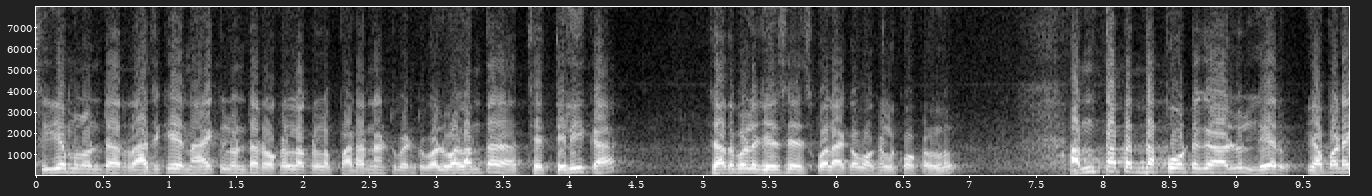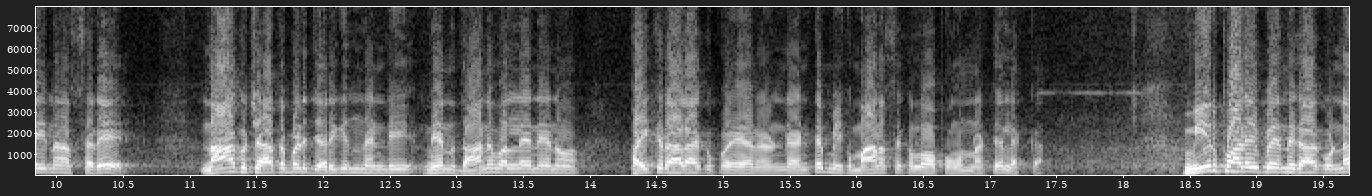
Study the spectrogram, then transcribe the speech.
సీఎంలు ఉంటారు. రాజకీయ నాయకులు ఉంటారు. ఒకళ్ళొకళ్ళు పడనటువంటి వాళ్ళు. వాళ్ళంతా తెలియక చేతబడులు చేసేసుకోలేక ఒకరికొకళ్ళు అంత పెద్ద పోటుగాళ్ళు లేరు. ఎవడైనా సరే నాకు చేతబడి జరిగిందండి. నేను దానివల్లే నేను పైకి రాలేకపోయానండి అంటే మీకు మానసిక లోపం ఉన్నట్టే లెక్క. మీరు పాడైపోయింది కాకుండా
